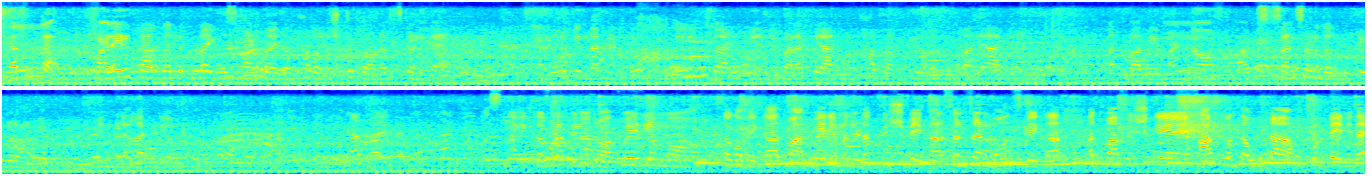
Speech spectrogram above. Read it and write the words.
ಇದೆಲ್ಲ ಹಳೆ ಕಾಲದಲ್ಲೂ ಕೂಡ ಯೂಸ್ ಮಾಡ್ತಾ ಇದ್ದಂಥ ಒಂದಷ್ಟು ಪ್ರಾಡಕ್ಟ್ಸ್ಗಳಿದೆ ಬೋಟಿಂದ ಹಿಡಿದು ಮೀನುಗಾರಿಕೆಯಲ್ಲಿ ಬಳಕೆಯಾಗುವಂತಹ ಪ್ರತಿಯೊಂದು ಬಲೆ ಆಗಿರ್ಬೋದು. ಅಥವಾ ಮಣ್ಣು, ಸಣ್ಣ ಸಣ್ಣದ ಬುಟ್ಟಿಗಳು ಮೀನುಗಳೆಲ್ಲ ಹಿಡಿಯೋದು. ಇದೆ ನಾವೀಗ ತಗೊಳಕ್ಕೆ ಏನಾದರೂ ಅಕ್ವೇರಿಯಮ್ ತಗೋಬೇಕಾ? ಅಥವಾ ಅಕ್ವೇರಿಯಮಲ್ಲಿ ಇಡೋಕ್ಕೆ ಫಿಶ್ ಬೇಕಾ? ಸಣ್ಣ ಸಣ್ಣ ಬೌಲ್ಸ್ ಬೇಕಾ? ಅಥವಾ ಫಿಶ್ಗೆ ಹಾಕುವಂಥ ಊಟ ಫುಡ್ ಏನಿದೆ?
